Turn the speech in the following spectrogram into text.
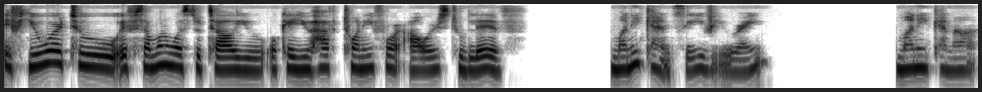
if you were to, if someone was to tell you, okay, you have 24 hours to live, money can't save you, right? Money cannot.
